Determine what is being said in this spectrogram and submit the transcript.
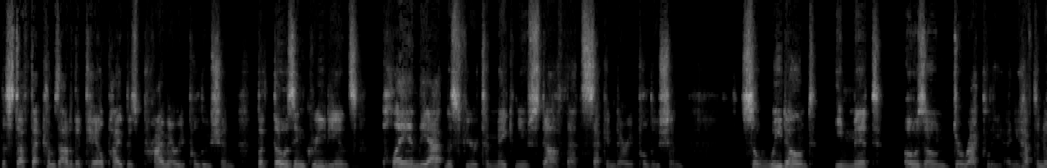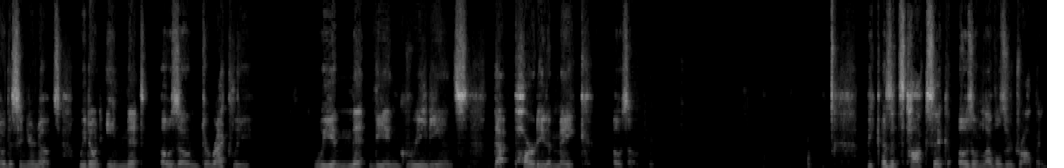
The stuff that comes out of the tailpipe is primary pollution, but those ingredients play in the atmosphere to make new stuff. That's secondary pollution. So we don't emit ozone directly, and you have to know this in your notes. We don't emit ozone directly, we emit the ingredients that party to make ozone. Because it's toxic, ozone levels are dropping.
